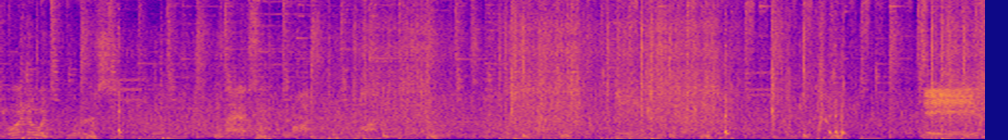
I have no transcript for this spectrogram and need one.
You wanna know what's worse? 'Cause I have some block blocking Dave. Dave.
